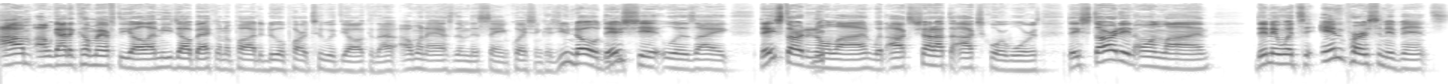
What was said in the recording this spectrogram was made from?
I'm I'm gotta come after y'all. I need y'all back on the pod to do a part two with y'all because I, I want to ask them this same question because you know their mm-hmm. shit was like they started online with Ox. Shout out to Oxcord Wars. They started online, then they went to in person events,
